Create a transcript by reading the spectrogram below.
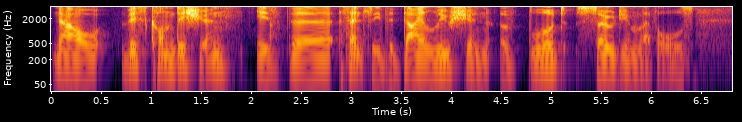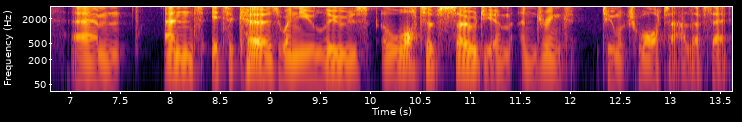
now, this condition is the essentially the dilution of blood sodium levels, um, and it occurs when you lose a lot of sodium and drink too much water, as I've said.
